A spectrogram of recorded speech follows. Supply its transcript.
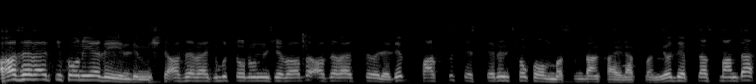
Az evvelki konuya değindim işte. Az evvelki bu sorunun cevabı az evvel söyledim. Farklı seslerin çok olmasından kaynaklanıyor. Deplasmanda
